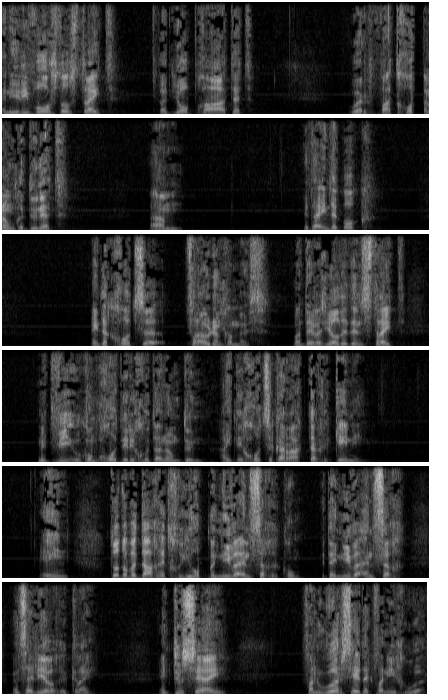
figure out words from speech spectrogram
in hierdie worstelstrijd, wat Job gehad het, oor wat God aan hom gedoen het, um, het hy eindelijk ook, eindelijk Godse verhouding gemis, want hy was heel dit in strijd, met wie, hoekom God hierdie goed aan hom doen? Hy het nie Godse karakter geken nie. En tot op een dag het Job met nieuwe inzicht gekom, het hy nieuwe inzicht in sy leven gekry. En toe sê hy, van hoor sê het ek van u gehoor,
